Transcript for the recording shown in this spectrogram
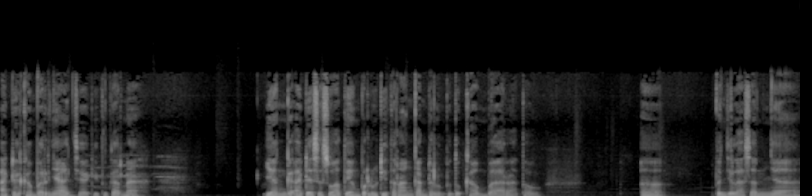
ada gambarnya aja gitu. Karena yang nggak ada sesuatu yang perlu diterangkan dalam bentuk gambar atau uh, penjelasannya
